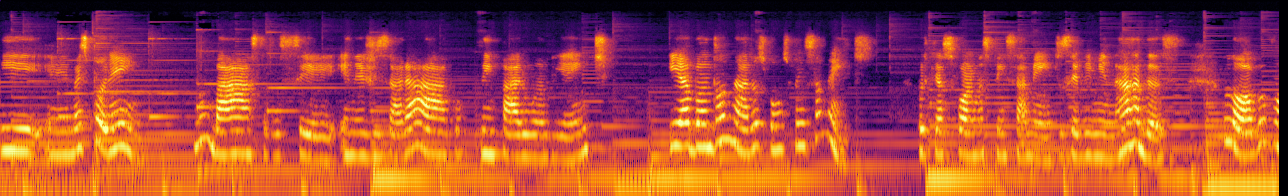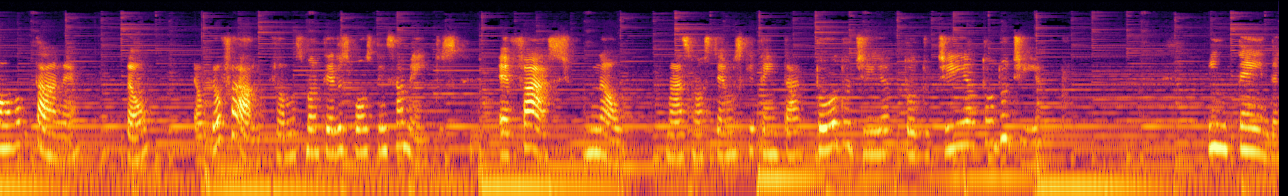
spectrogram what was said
E, é, mas porém, não basta você energizar a água, limpar o ambiente e abandonar os bons pensamentos, porque as formas pensamentos eliminadas logo vão voltar, né? Então, é o que eu falo, vamos manter os bons pensamentos. É fácil? Não, mas nós temos que tentar todo dia, todo dia, todo dia. Entenda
